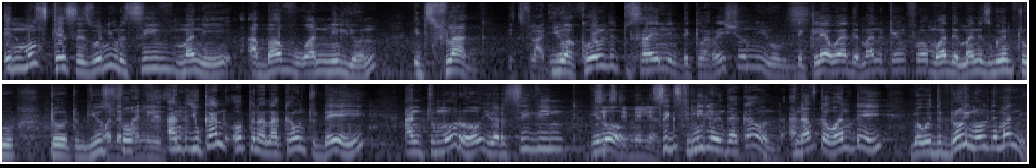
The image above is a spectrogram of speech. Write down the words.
in most cases when you receive money above 1 million it's flagged. It's flagged. you are called to sign a declaration. You declare where the money came from where the money is going to to, to be used for. is, and yeah. you can't open an account today and tomorrow you are receiving you 60 know million. 60 million in the account. And after one day you are withdrawing all the money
